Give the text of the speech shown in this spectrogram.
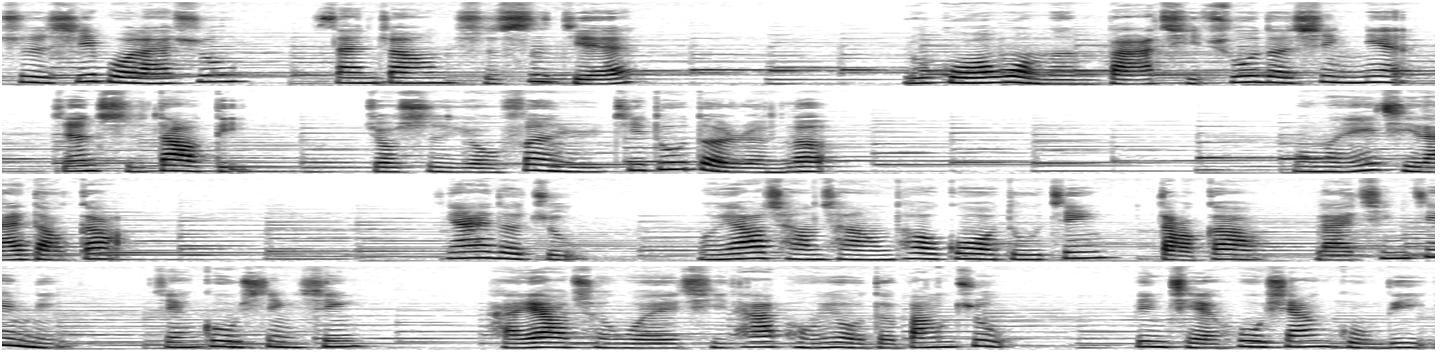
是希伯来书三章十四节。如果我们把起初的信念坚持到底。就是有份于基督的人了。我们一起来祷告，亲爱的主，我要常常透过读经、祷告来亲近你，兼顾信心，还要成为其他朋友的帮助，并且互相鼓励。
